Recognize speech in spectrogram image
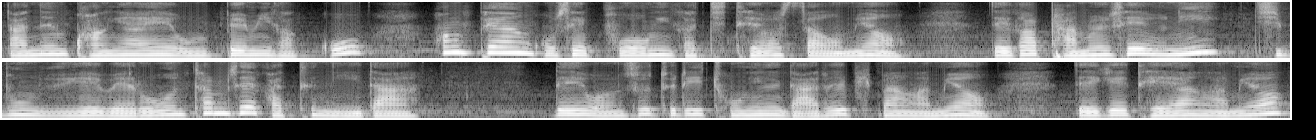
나는 광야의 올빼미 같고 황폐한 곳에 부엉이 같이 되었사오며 내가 밤을 새우니 지붕 위에 외로운 참새 같으니이다. 내 원수들이 종일 나를 비방하며 내게 대항하며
